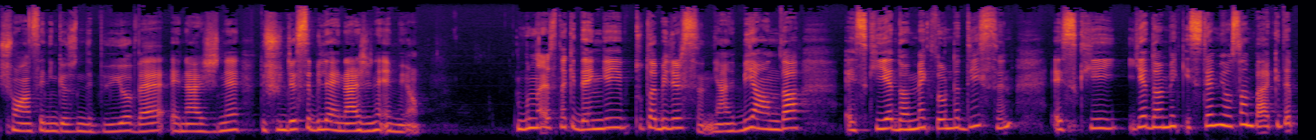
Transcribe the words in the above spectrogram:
şu an senin gözünde büyüyor ve enerjini, düşüncesi bile enerjini emiyor bunun arasındaki dengeyi tutabilirsin. Yani bir anda eskiye dönmek zorunda değilsin. Eskiye dönmek istemiyorsan belki de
